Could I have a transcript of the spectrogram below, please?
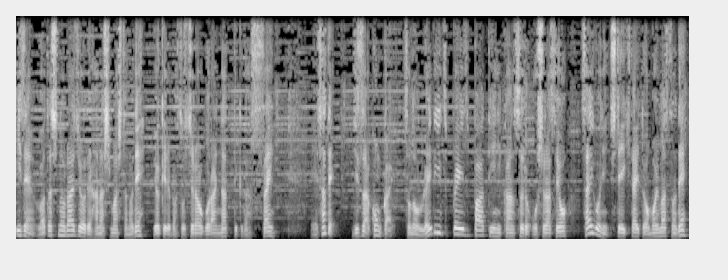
以前私のラジオで話しましたので、よければそちらをご覧になってください。えー、さて、実は今回、その Ladies Praise Party に関するお知らせを最後にしていきたいと思いますので、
